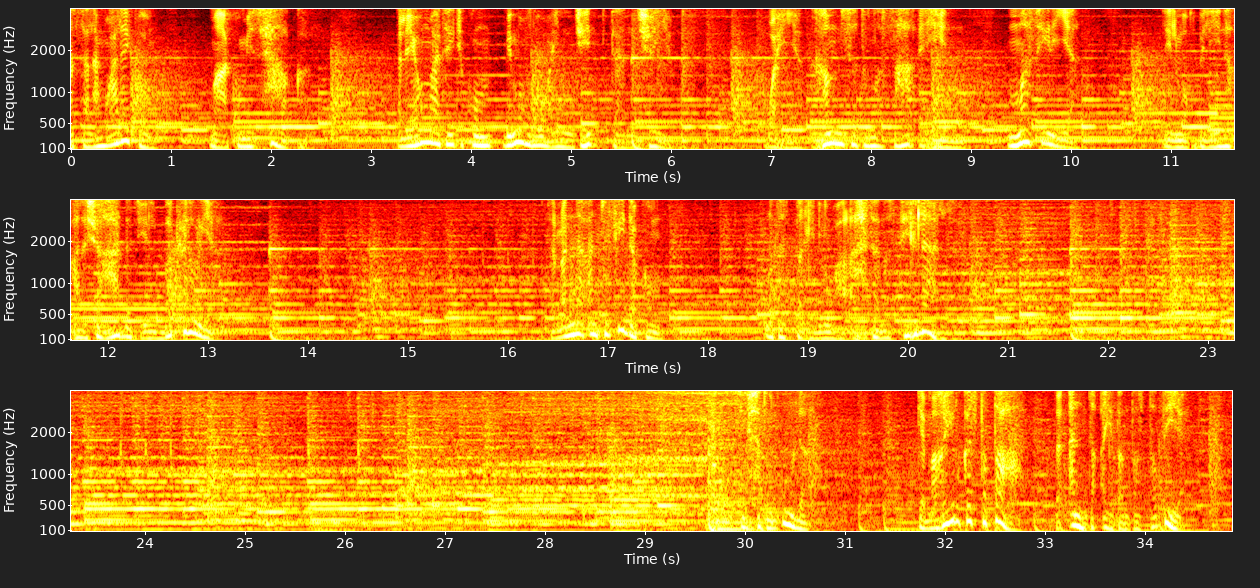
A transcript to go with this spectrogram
السلام عليكم. معكم إسحاق. اليوم أتيتكم بموضوع جدا شيق وهي خمسة نصائح مصيرية للمقبلين على شهادة البكالوريا. أتمنى أن تفيدكم وتستغلوها أحسن استغلال. النصيحة الأولى. كما غيرك استطاع فأنت أيضا تستطيع.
